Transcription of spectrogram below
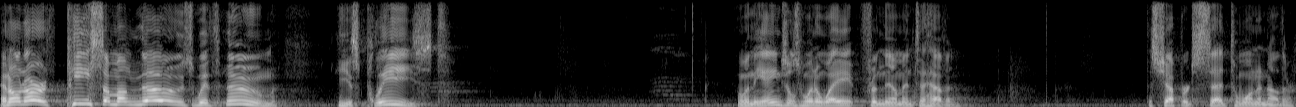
and on earth peace among those with whom he is pleased. And when the angels went away from them into heaven, the shepherds said to one another,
